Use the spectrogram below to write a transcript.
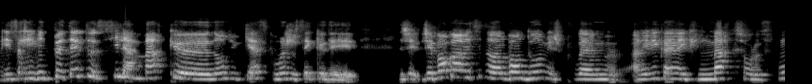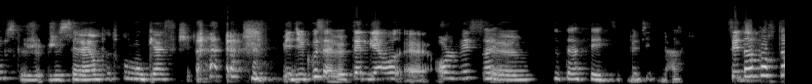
Et ça évite peut-être aussi la marque euh, non, du casque. Moi, je sais que des. J'ai pas encore investi dans un bandeau, mais je pouvais arriver quand même avec une marque sur le front parce que je, je serrais un peu trop mon casque. mais du coup, ça veut peut-être euh, enlever ce, tout à fait. cette petite marque. C'est important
